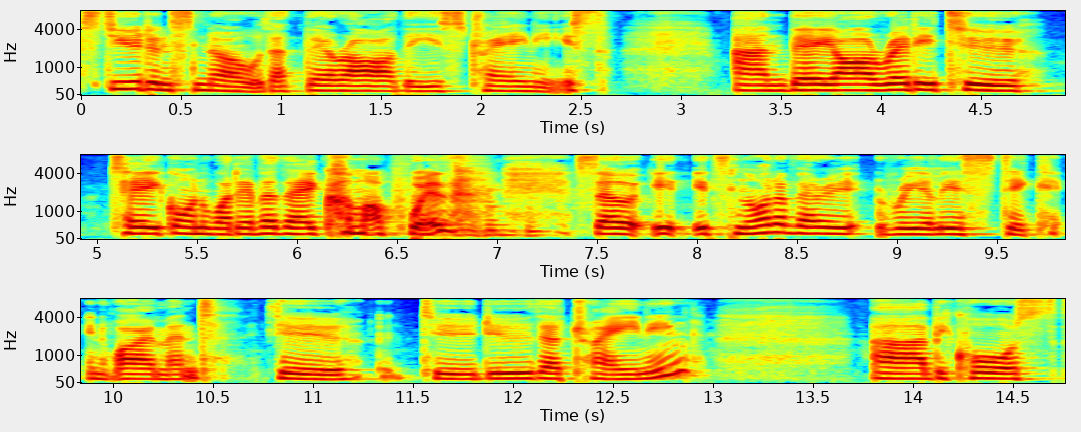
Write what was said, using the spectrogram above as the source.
students know that there are these trainees and they are ready to take on whatever they come up with. so it, it's not a very realistic environment to to do the training uh, because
